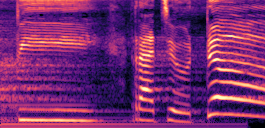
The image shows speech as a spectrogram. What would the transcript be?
babi rajodoh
